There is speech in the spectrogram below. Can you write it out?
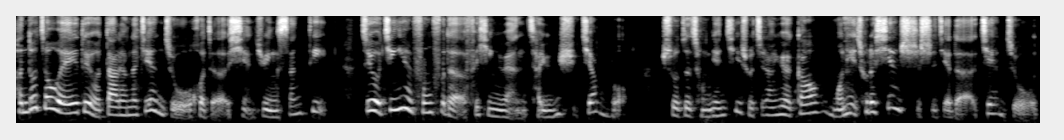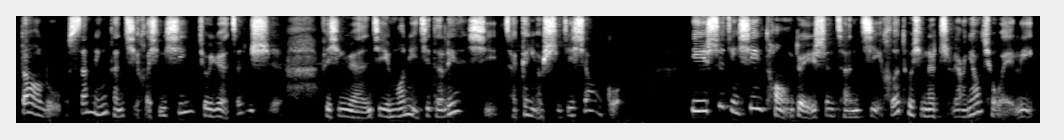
很多周围都有大量的建筑或者险峻山地，只有经验丰富的飞行员才允许降落。数字重建技术质量越高，模拟出的现实世界的建筑、道路、山林等几何信息就越真实。飞行员基于模拟机的练习才更有实际效果。以示警系统对于生成几何图形的质量要求为例，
